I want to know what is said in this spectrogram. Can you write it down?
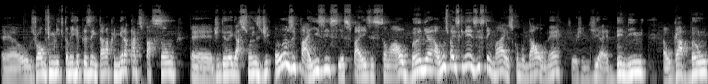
É, os Jogos de Munique também representaram a primeira participação é, de delegações de 11 países, e esses países são a Albânia, alguns países que nem existem mais, como Daomé, que hoje em dia é Benin, é o Gabão,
